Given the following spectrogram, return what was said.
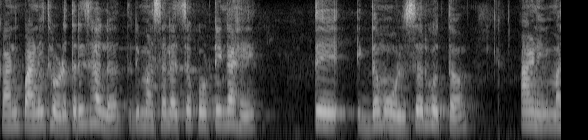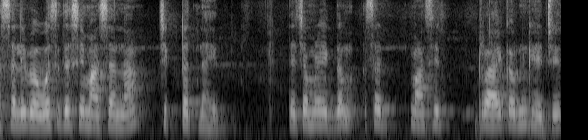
कारण पाणी थोडं तरी झालं तरी मसाल्याचं कोटिंग आहे ते एकदम ओलसर होतं आणि मसाले व्यवस्थित असे माशांना चिकटत नाहीत. त्याच्यामुळे एकदम असं मासे ड्राय करून घ्यायचे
